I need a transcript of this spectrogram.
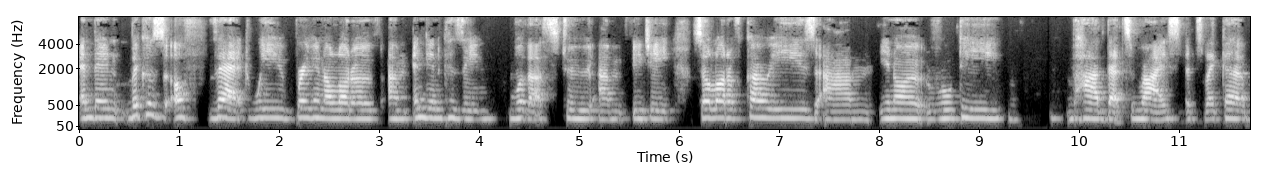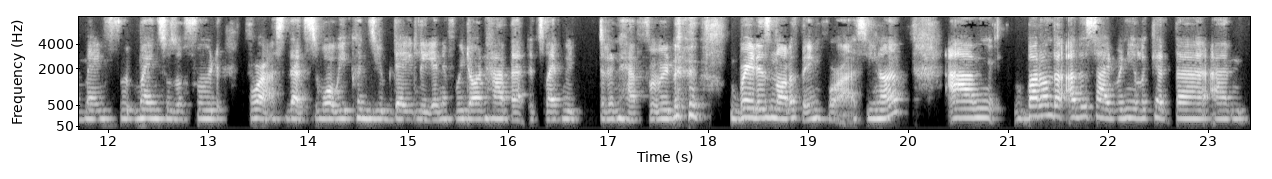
And then because of that, we bring in a lot of um, Indian cuisine with us to um, Fiji. So a lot of curries, um, you know, roti, bhat that's rice. It's like a main main source of food for us. That's what we consume daily. And if we don't have that it's like we didn't have food. Bread is not a thing for us you know? Um, but on the other side when you look at the um,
